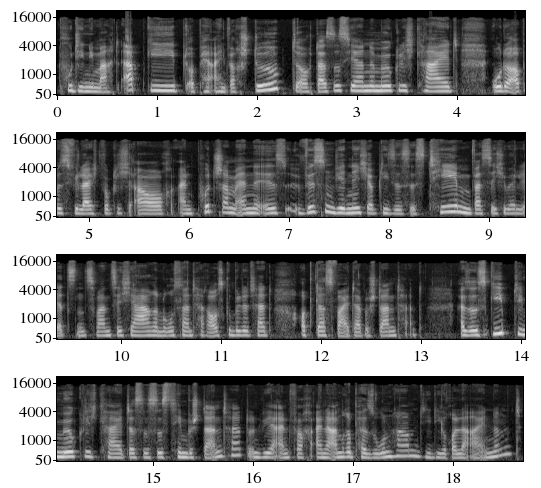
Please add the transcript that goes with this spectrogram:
Putin die Macht abgibt, ob er einfach stirbt, auch das ist ja eine Möglichkeit, oder ob es vielleicht wirklich auch ein Putsch am Ende ist, wissen wir nicht, ob dieses System, was sich über die letzten 20 Jahre in Russland herausgebildet hat, ob das weiter Bestand hat. Also es gibt die Möglichkeit, Möglichkeit, dass das System Bestand hat und wir einfach eine andere Person haben, die die Rolle einnimmt.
